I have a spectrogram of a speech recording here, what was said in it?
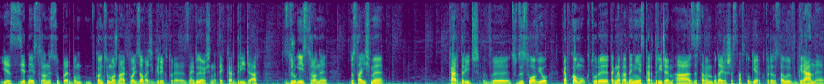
jest z jednej strony super, bo w końcu można aktualizować gry, które znajdują się na tych kartridżach. Z drugiej strony dostaliśmy kartridż w cudzysłowiu Capcomu, który tak naprawdę nie jest kartridżem, a zestawem bodajże 16 gier, które zostały wgrane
